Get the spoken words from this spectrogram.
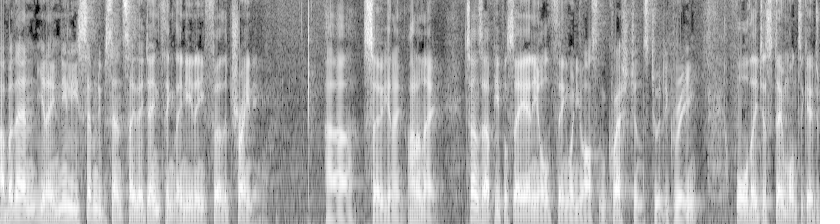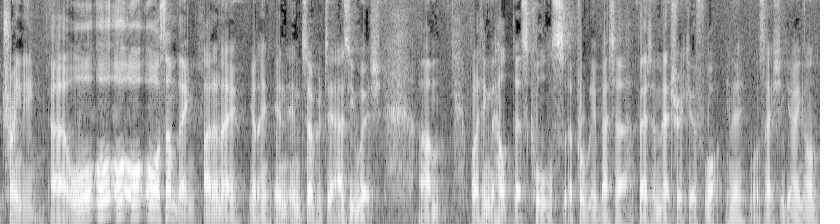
Uh, but then, you know, nearly 70% say they don't think they need any further training. Uh, so, you know, I don't know. Turns out people say any old thing when you ask them questions to a degree, or they just don't want to go to training, uh, or, or, or, or, something. I don't know. You know, in, interpret it as you wish. Um, but I think the help desk calls are probably a better, better metric of what, you know, what's actually going on.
